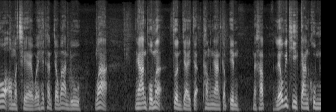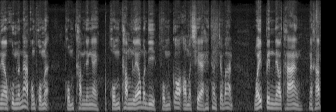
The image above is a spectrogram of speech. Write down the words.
ก็เอามาแชร์ไว้ให้ท่านเจ้าบ้านดู ว่างานผมอะส่วนใหญ่จะทำงานกับเอ็นนะครับแล้ววิธีการคุมแนวคุมระนาบของผมอะผมทำยังไง ผมทำแล้วมันดี ผมก็เอามาแชร์ให้ท่านเจ้าบ้าน ไว้เป็นแนวทางนะครับ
